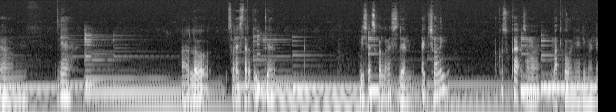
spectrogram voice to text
um, ya. Yeah. lalu semester 3 bisa sekelas dan actually aku suka sama matkulnya di mana.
